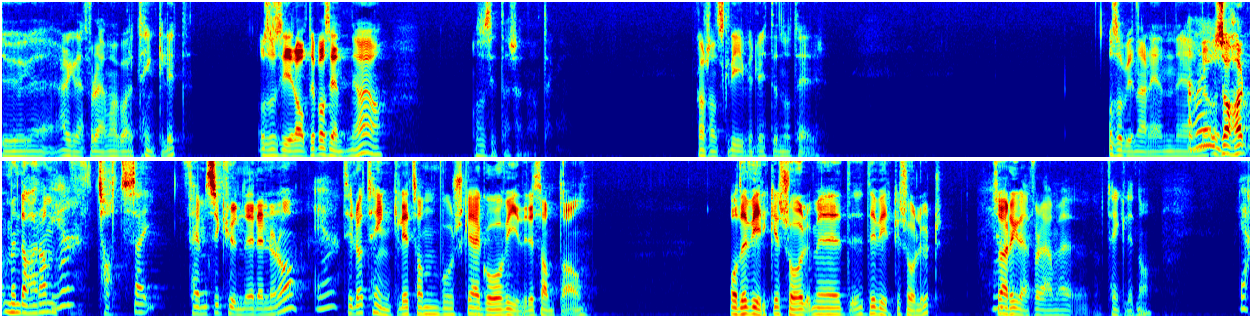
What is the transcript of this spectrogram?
Du, er det greit for deg om jeg bare tenker litt? Og så sier alltid pasienten ja, ja. Og så sitter han sånn og tenker. Kanskje han skriver litt og noterer. Og så begynner han igjen. har, men da har han Ja. tatt seg fem sekunder eller noe Ja. til å tenke litt sånn Hvor skal jeg gå videre i samtalen? Og det virker så, det virker så lurt. Så er det greit for deg om jeg tenker litt nå. Ja.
